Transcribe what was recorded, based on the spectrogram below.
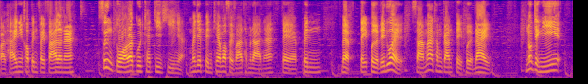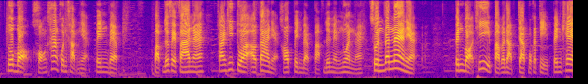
ฝาท้ายนี่เขาเป็นไฟฟ้าแล้วนะ ซึ่งตัว Aura Good Cat GT เนี่ย ไม่ได้เป็นแค่ว่าไฟฟ้าธรรมดานะ แต่เป็นแบบเตะเปิดได้ด้วย สามารถทำการเตะเปิดได้ นอกจากนี้ ตัวเบาะของข้างคนขับเนี่ยเป็นแบบปรับด้วยไฟฟ้านะ ทั้งที่ตัว Alta เนี่ยเขาเป็นแบบปรับด้วยแมนนวลนะ ส่วนด้านหน้าเนี่ยเป็นเบาะที่ปรับระดับจากปกติเป็นแค่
